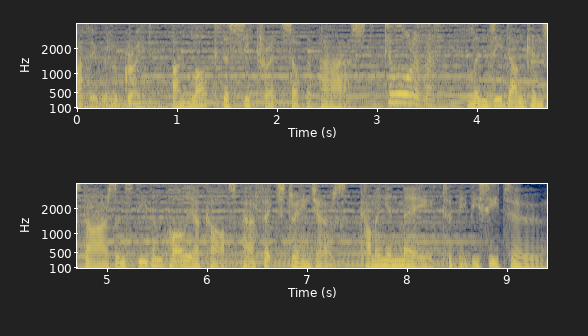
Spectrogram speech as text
I think we look great. Unlock the secrets of the past. To all of us. Lindsay Duncan stars in Stephen Poliakoff's Perfect Strangers, coming in May to BBC Two.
